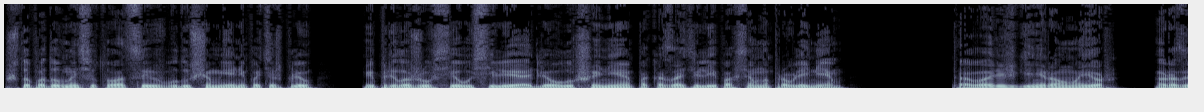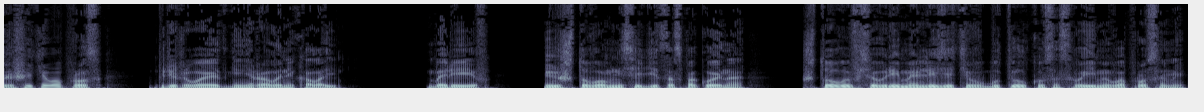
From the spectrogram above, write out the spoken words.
что подобной ситуации в будущем я не потерплю и приложу все усилия для улучшения показателей по всем направлениям. Товарищ генерал-майор, «Разрешите вопрос?» — прерывает генерала Николай. «Бореев, и что вам не сидится спокойно? Что вы все время лезете в бутылку со своими вопросами?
